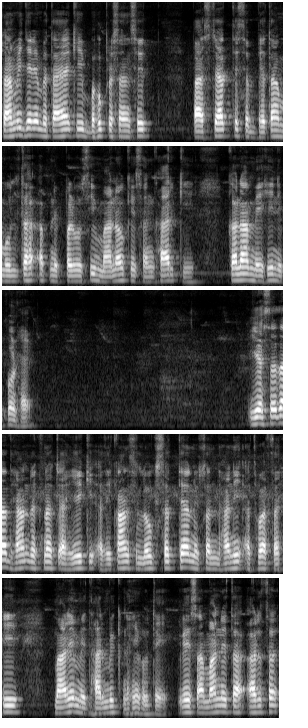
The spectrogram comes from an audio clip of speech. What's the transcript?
स्वामी जी ने बताया कि बहुप्रशंसित पाश्चात्य सभ्यता मूलतः अपने पड़ोसी मानव के संहार की कला में ही निपुण है। यह सदा ध्यान रखना चाहिए कि अधिकांश लोग सत्यानुसंधानी अथवा सही माने में धार्मिक नहीं होते। वे सामान्यतः अर्थ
